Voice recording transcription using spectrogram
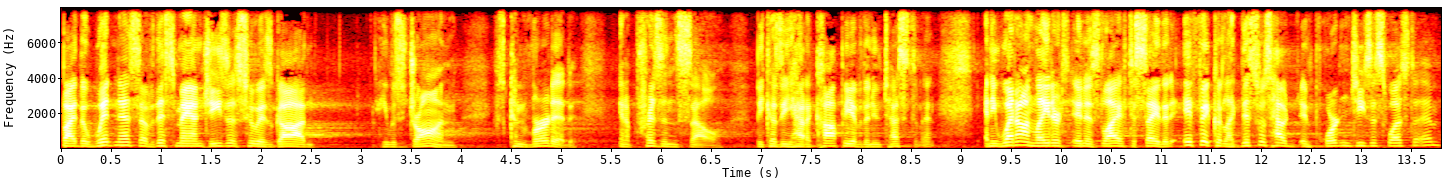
by the witness of this man, Jesus, who is God, he was drawn, he was converted in a prison cell because he had a copy of the New Testament. And he went on later in his life to say that if it could, like, this was how important Jesus was to him.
